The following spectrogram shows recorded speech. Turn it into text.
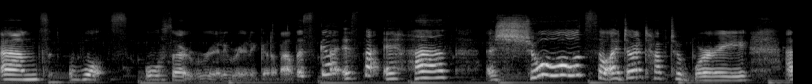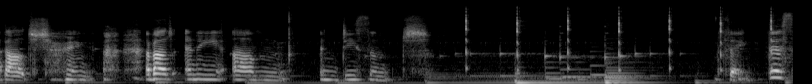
and what's also really, really good about this skirt is that it has a short, so I don't have to worry about showing, about any um, indecent thing. This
